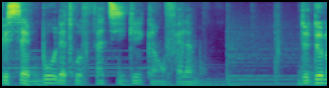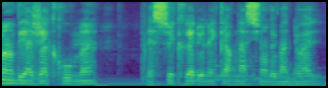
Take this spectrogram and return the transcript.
que c'est beau d'être fatigué quand on fait l'amour. De demander à Jacques Roumain les secrets de l'incarnation de Manuel.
